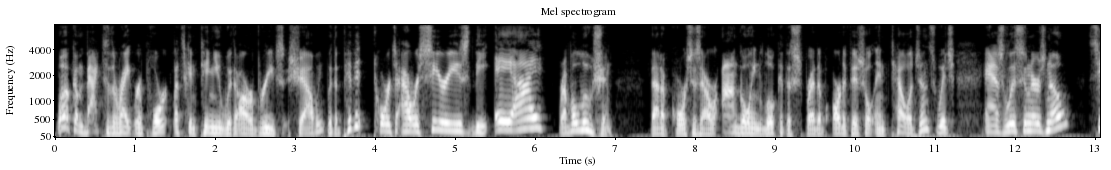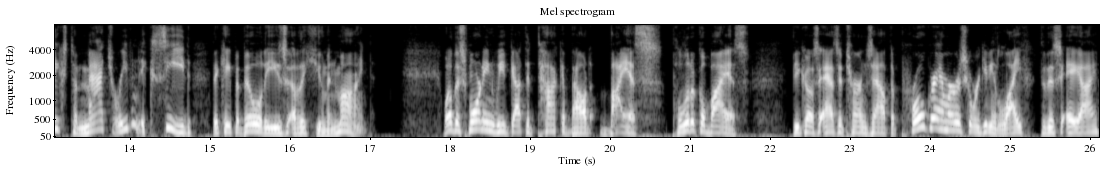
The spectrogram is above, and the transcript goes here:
Welcome back to the Wright Report. Let's continue with our briefs, shall we? With a pivot towards our series, The AI Revolution. That, of course, is our ongoing look at the spread of artificial intelligence, which, as listeners know, seeks to match or even exceed the capabilities of the human mind. Well, this morning we've got to talk about bias, political bias, because as it turns out, the programmers who are giving life to this AI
